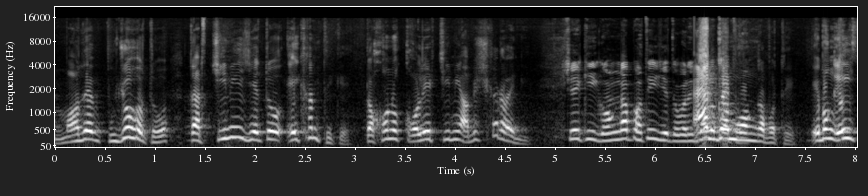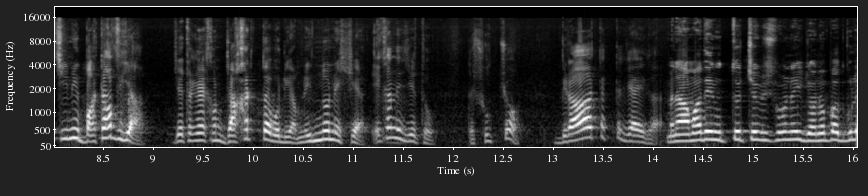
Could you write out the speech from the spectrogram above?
মহাদেব পুজো হতো তার চিনি যেত এইখান থেকে। তখনও কলের চিনি আবিষ্কার হয়নি। সে কি গঙ্গা পথেই যেত মানে একদম? গঙ্গাপথে। এবং এই চিনি বাটাভিয়া যেটাকে এখন জাকার্তা বলি আমরা ইন্দোনেশিয়া এখানে যেত। তা সুকচর বিরাট একটা জায়গা। মানে আমাদের উত্তর চব্বিশ পরগনার এই জনপদগুলো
